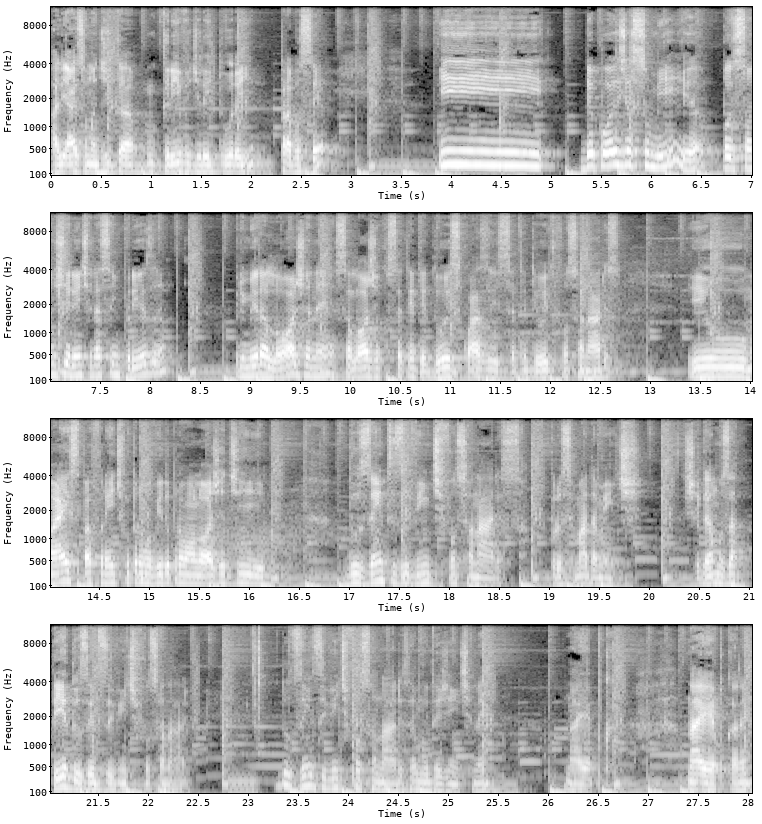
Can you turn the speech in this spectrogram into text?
Aliás, uma dica incrível de leitura aí para você. E depois de assumir a posição de gerente nessa empresa, primeira loja, né, essa loja com 72, quase 78 funcionários, eu mais para frente fui promovido para uma loja de 220 funcionários, aproximadamente. Chegamos a ter 220 funcionários. 220 funcionários, é muita gente, né? Na época. Na época, né?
